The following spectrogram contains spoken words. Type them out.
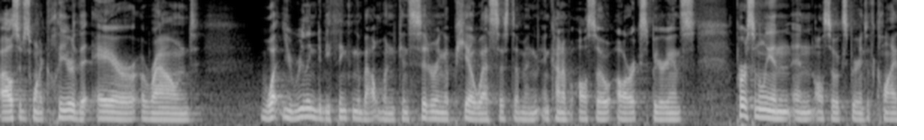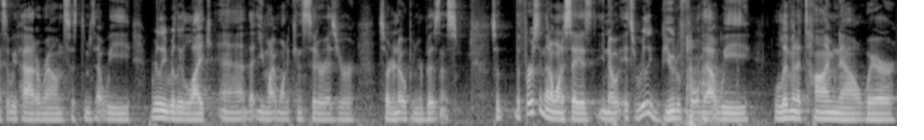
I also just want to clear the air around what you really need to be thinking about when considering a POS system and, and kind of also our experience personally and, and also experience with clients that we've had around systems that we really, really like and that you might want to consider as you're starting to open your business. So the first thing that I want to say is, you know, it's really beautiful that we live in a time now where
